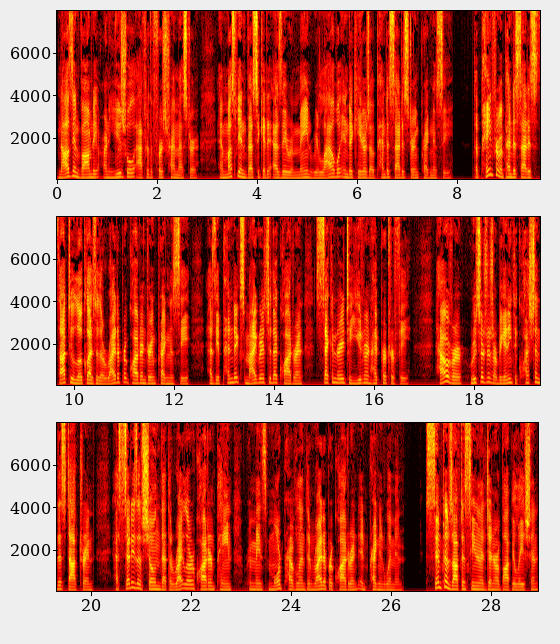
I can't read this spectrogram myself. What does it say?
nausea and vomiting are unusual after the first trimester and must be investigated as they remain reliable indicators of appendicitis during pregnancy. The pain from appendicitis is thought to localize to the right upper quadrant during pregnancy as the appendix migrates to that quadrant secondary to uterine hypertrophy. However, researchers are beginning to question this doctrine as studies have shown that the right lower quadrant pain remains more prevalent than right upper quadrant in pregnant women. Symptoms often seen in the general population,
